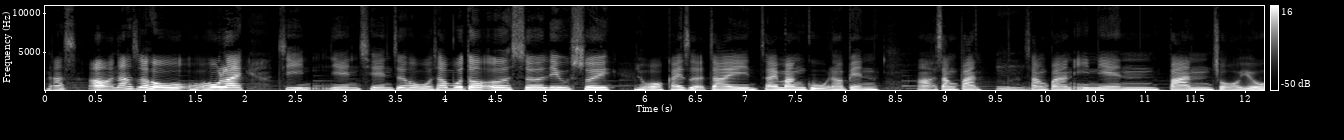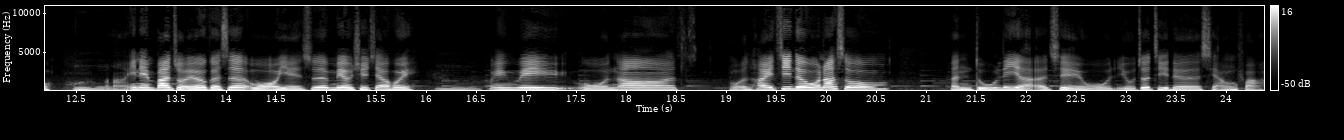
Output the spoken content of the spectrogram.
那时哦那时候我后来几年前之后，我差不多二十六岁，我开始在在曼谷那边啊上班，嗯、上班一年半左右。啊，一年半左右，可是我也是没有去教会，嗯、因为我那我还记得我那时候很独立啊，而且我有自己的想法，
